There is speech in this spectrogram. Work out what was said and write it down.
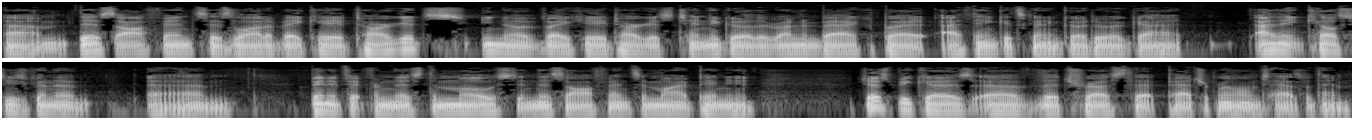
um, this offense has a lot of vacated targets. You know, vacated targets tend to go to the running back, but I think it's going to go to a guy. I think Kelce's going to um, benefit from this the most in this offense, in my opinion, just because of the trust that Patrick Mahomes has with him.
